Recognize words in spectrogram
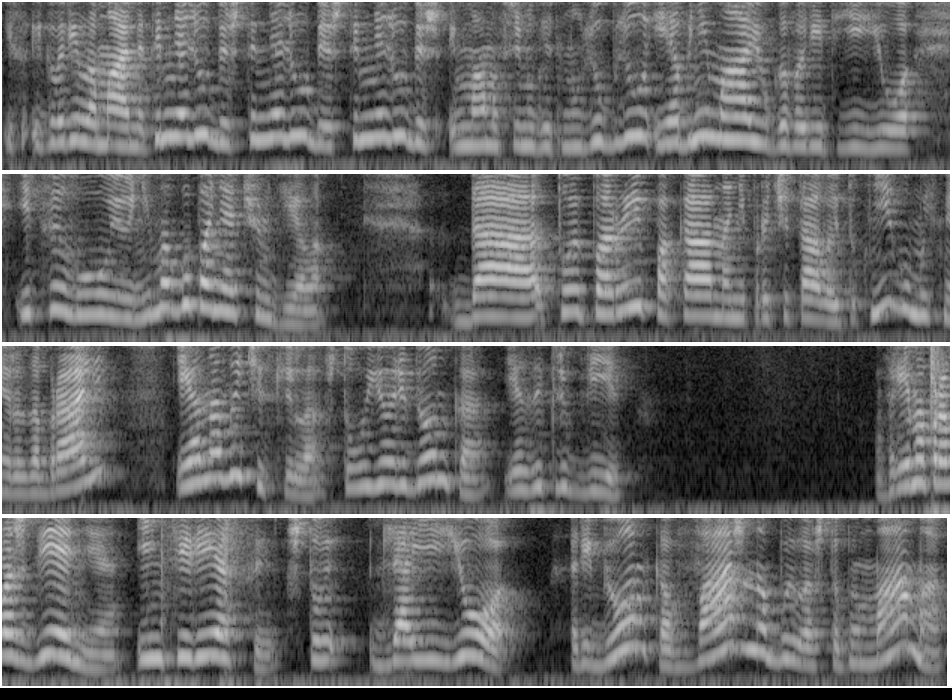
и, и говорила маме, ты меня любишь, ты меня любишь, ты меня любишь. И мама все время говорит, ну люблю и обнимаю, говорит ее, и целую, не могу понять, в чем дело до той поры, пока она не прочитала эту книгу, мы с ней разобрали, и она вычислила, что у ее ребенка язык любви, времяпровождение, интересы, что для ее ребенка важно было, чтобы мама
